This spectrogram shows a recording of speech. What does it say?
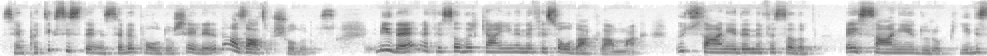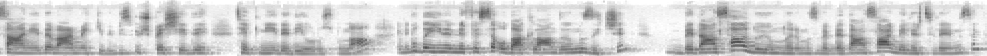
sempatik sistemin sebep olduğu şeyleri de azaltmış oluruz. Bir de nefes alırken yine nefese odaklanmak. 3 saniyede nefes alıp 5 saniye durup 7 saniyede vermek gibi biz 3-5-7 tekniği de diyoruz buna. Bu da yine nefese odaklandığımız için bedensel duyumlarımız ve bedensel belirtilerimizin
